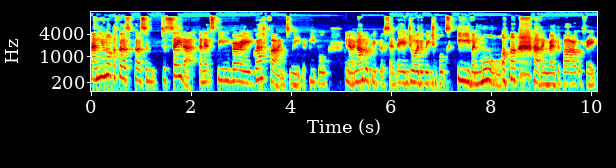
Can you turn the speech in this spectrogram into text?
And you're not the first person to say that. And it's been very gratifying to me that people, you know, a number of people have said they enjoy the Reacher books even more having read the biography.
